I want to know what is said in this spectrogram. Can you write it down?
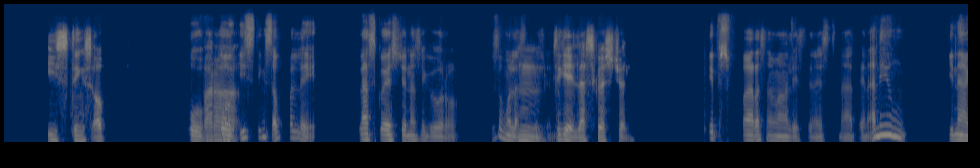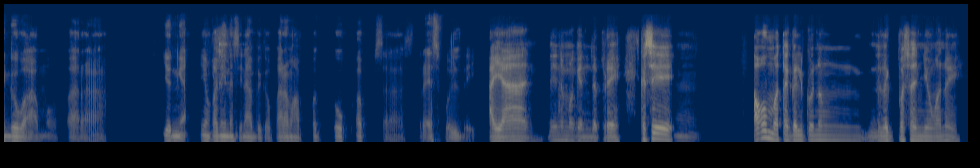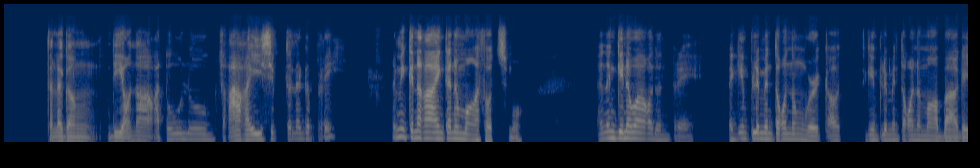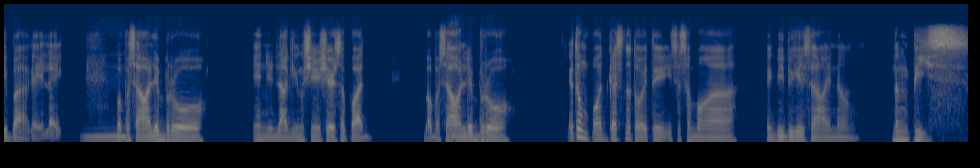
ease things up. Oh, Para- oh, ease things up pala eh. Last question na siguro. Gusto mo last Hmm, question? sige, last question. Tips para sa mga listeners natin. Ano yung ginagawa mo para yun nga, yung kanina sinabi ko, para makapag-cope up sa stressful day. Ayan, yun ang maganda pre. Kasi Mm. ako matagal ko nang nalagpasan yung ano eh. Talagang di ako nakakatulog, sa kakaisip talaga pre. I mean, kinakain ka ng mga thoughts mo. Anong ginawa ko doon pre? Nag-implement ako ng workout. Nag-implement ako ng mga bagay-bagay. Like, Mm. babasa ako libro. Yan, yung lagi kong sinishare sa pod. Babasa ako libro. Itong podcast na to, ito yung isa sa mga nagbibigay sa akin ng, ng peace.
